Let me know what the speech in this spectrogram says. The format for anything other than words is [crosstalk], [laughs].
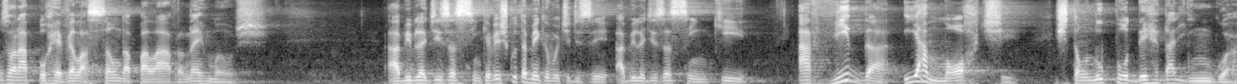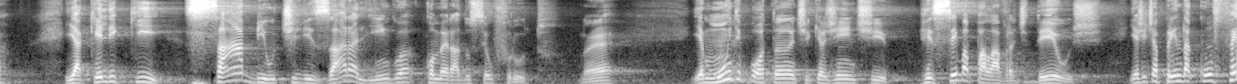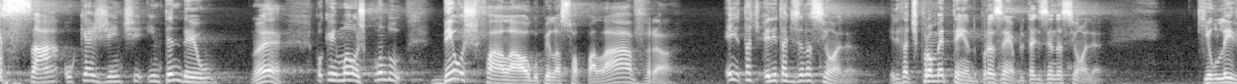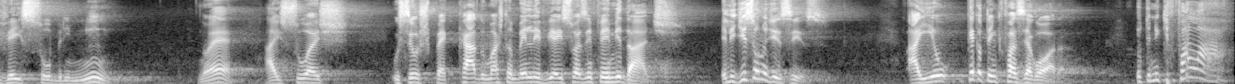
Vamos orar por revelação da palavra, né, irmãos? A Bíblia diz assim, quer ver? Escuta bem o que eu vou te dizer. A Bíblia diz assim que a vida e a morte estão no poder da língua. E aquele que sabe utilizar a língua comerá do seu fruto, né? E é muito importante que a gente receba a palavra de Deus e a gente aprenda a confessar o que a gente entendeu, não é? Porque, irmãos, quando Deus fala algo pela sua palavra, Ele está tá dizendo assim: olha, Ele está te prometendo, por exemplo, Ele está dizendo assim: olha, que eu levei sobre mim, não é? As suas, os seus pecados, mas também levei as suas enfermidades. Ele disse ou não disse isso? Aí eu, o que, é que eu tenho que fazer agora? Eu tenho que falar.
